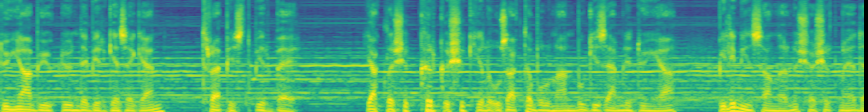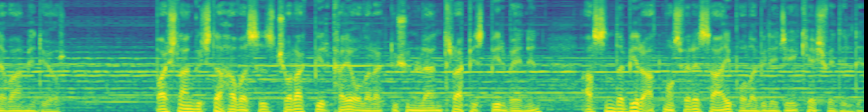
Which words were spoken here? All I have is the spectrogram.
dünya büyüklüğünde bir gezegen, Trappist 1B. Yaklaşık 40 ışık yılı uzakta bulunan bu gizemli dünya, bilim insanlarını şaşırtmaya devam ediyor. Başlangıçta havasız, çorak bir kaya olarak düşünülen Trappist 1B'nin aslında bir atmosfere sahip olabileceği keşfedildi.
